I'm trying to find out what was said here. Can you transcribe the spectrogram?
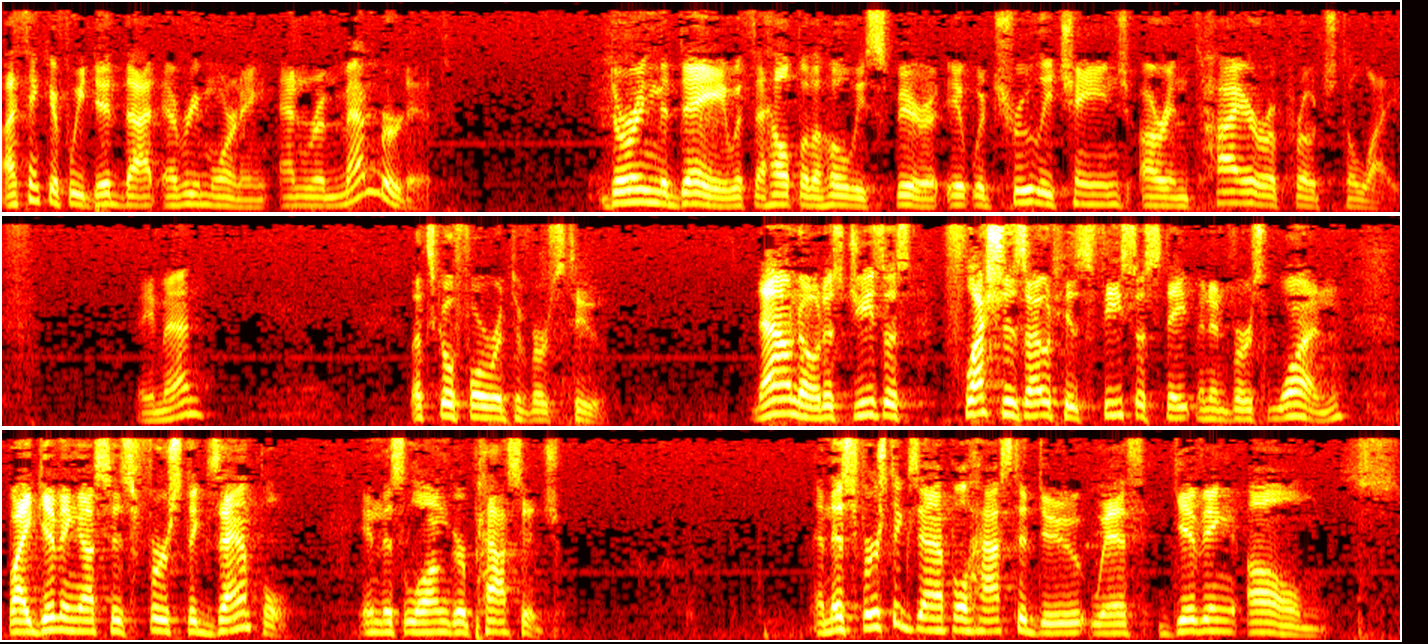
I think if we did that every morning and remembered it during the day with the help of the Holy Spirit, it would truly change our entire approach to life. Amen? Let's go forward to verse 2. Now notice Jesus fleshes out his thesis statement in verse 1 by giving us his first example in this longer passage. And this first example has to do with giving alms.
